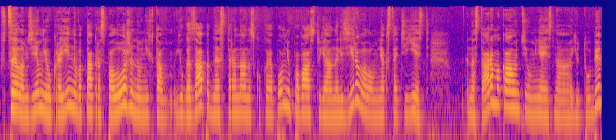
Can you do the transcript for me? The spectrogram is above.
в целом земли Украины вот так расположены, у них там юго-западная сторона, насколько я помню, по ВАСТу я анализировала, у меня, кстати, есть на старом аккаунте, у меня есть на ютубе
